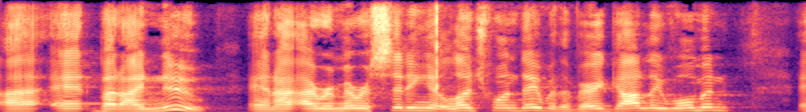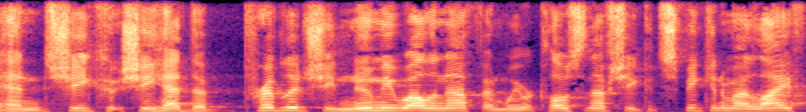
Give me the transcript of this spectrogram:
Uh, and, but I knew. And I, I remember sitting at lunch one day with a very godly woman and she, she had the privilege, she knew me well enough and we were close enough she could speak into my life.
